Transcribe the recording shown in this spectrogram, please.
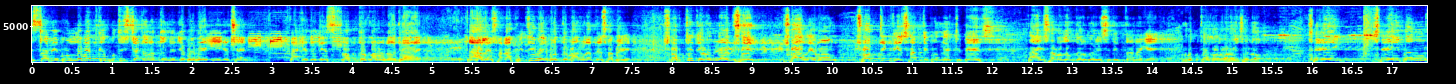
ইসলামী মূল্যবোধকে প্রতিষ্ঠা করার জন্য যেভাবে এগিয়ে গেছেন, তাকে যদি স্তব্ধ করা না যায় তাহলে সারা পৃথিবীর মধ্যে বাংলাদেশ হবে সবচেয়ে উন্নয়নশীল সব এবং সব দিক দিয়ে শান্তিপূর্ণ একটি দেশ। তাই ষড়যন্ত্র করে সেদিন তাকে হত্যা করা হয়েছিল। সেই সেই মানুষ,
